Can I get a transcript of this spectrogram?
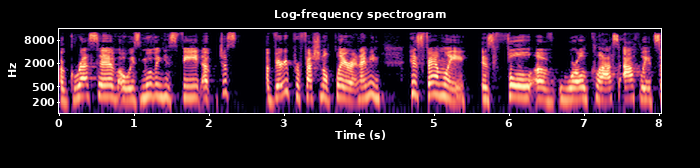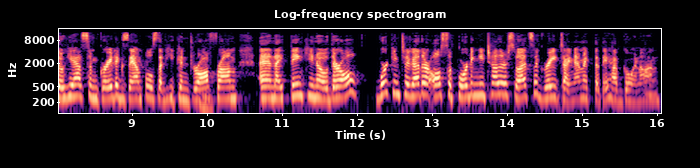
aggressive, always moving his feet, uh, just a very professional player. And I mean, his family is full of world class athletes. So he has some great examples that he can draw mm. from. And I think, you know, they're all working together, all supporting each other. So that's a great dynamic that they have going on.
